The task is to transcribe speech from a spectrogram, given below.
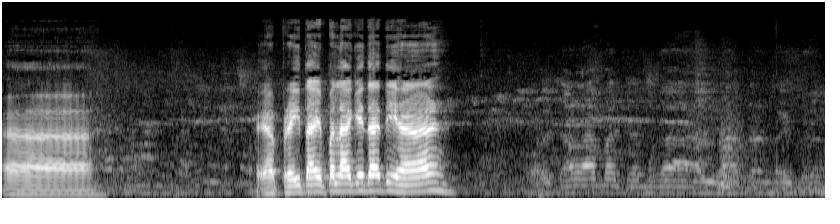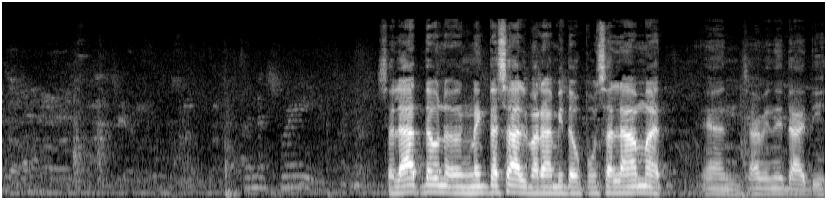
Ah... kaya pray tayo palagi, Daddy, ha? Sa lahat daw ng nagdasal, marami daw po salamat. Yan, sabi ni Daddy.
